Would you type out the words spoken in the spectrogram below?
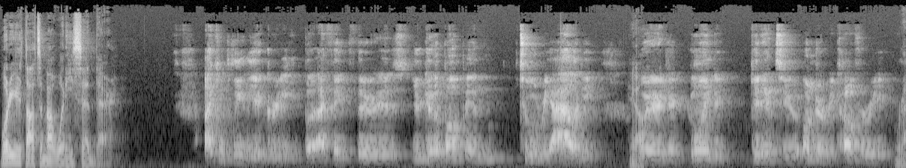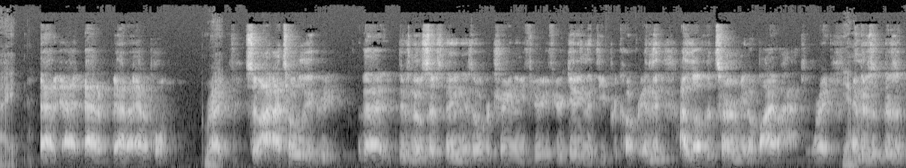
what are your thoughts about what he said there? I completely agree, but I think there is you're gonna bump into a reality Yeah. where you're going to get into under recovery Right, at, at, at, a, at, a, at a point, Right. right? So I, I totally agree that there's no such thing as overtraining if you're if you're getting the deep recovery. And then I love the term, you know, biohacking, right? Yeah. And there's a, there's a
